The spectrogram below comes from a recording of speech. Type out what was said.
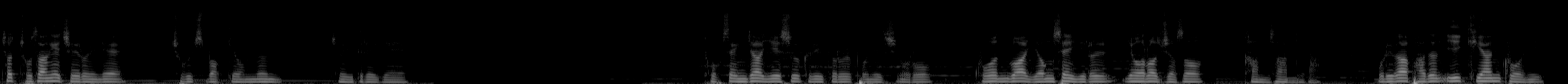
첫 조상의 죄로 인해 죽을 수밖에 없는 저희들에게 독생자 예수 그리스도를 보내주심으로 구원과 영생의 길을 열어주셔서 감사합니다. 우리가 받은 이 귀한 구원이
